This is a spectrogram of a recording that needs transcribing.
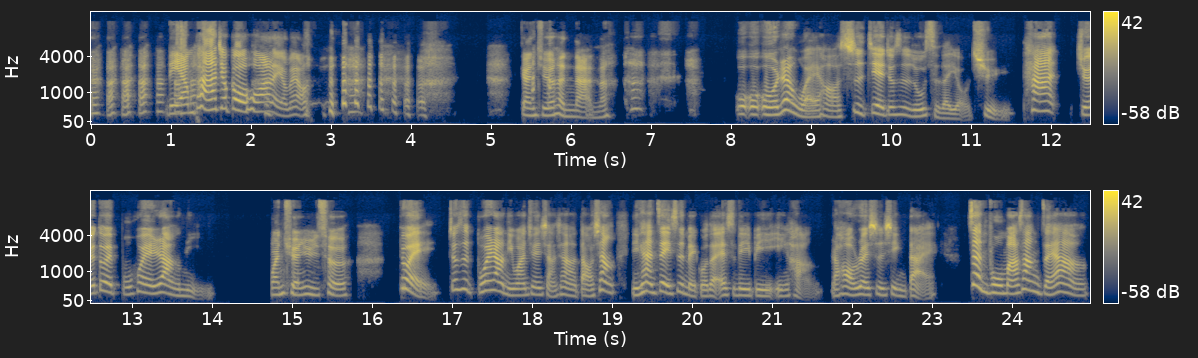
两趴就够花了，有没有？感觉很难呢、啊。我我我认为哈，世界就是如此的有趣，它绝对不会让你完全预测。对，就是不会让你完全想象得到。像你看这一次美国的 SVB 银行，然后瑞士信贷，政府马上怎样？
